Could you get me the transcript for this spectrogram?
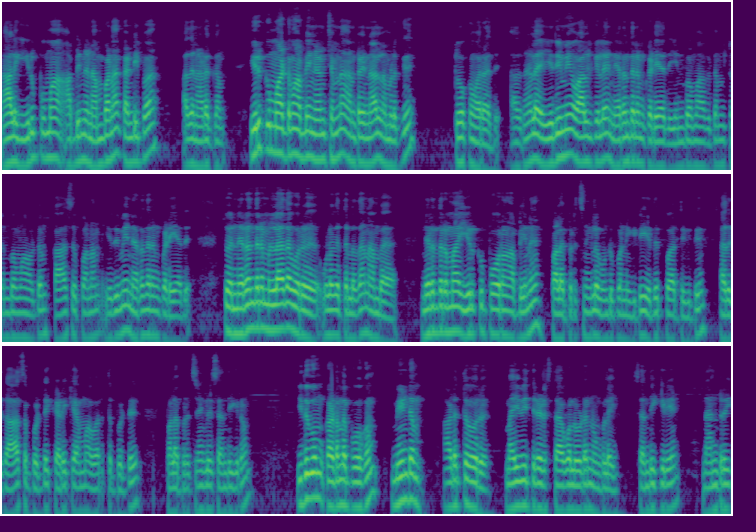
நாளைக்கு இருப்புமா அப்படின்னு நம்பினா கண்டிப்பாக அது நடக்கும். இருக்க மாட்டோமா அப்படின்னு நினச்சோம்னா அன்றைய நாள் நம்மளுக்கு தூக்கம் வராது. அதனால் எதுவுமே வாழ்க்கையில் நிரந்தரம் கிடையாது. இன்பமாகட்டும் துன்பமாகட்டும் காசு பணம் எதுவுமே நிரந்தரம் கிடையாது. ஸோ நிரந்தரம் இல்லாத ஒரு உலகத்தில் தான் நம்ம நிரந்தரமாக இருக்க போகிறோம் அப்படின்னு பல பிரச்சனைகளை உண்டு பண்ணிக்கிட்டு எதிர்பார்த்துக்கிட்டு அதுக்கு ஆசைப்பட்டு கிடைக்காம வருத்தப்பட்டு பல பிரச்சனைகளை சந்திக்கிறோம். இதுவும் கடந்து போகும். மீண்டும் அடுத்த ஒரு மைவி த்ரெட்ஸ் தகவலுடன் உங்களை சந்திக்கிறேன். நன்றி.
